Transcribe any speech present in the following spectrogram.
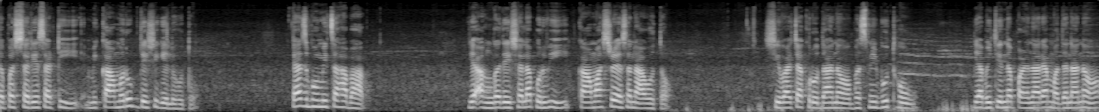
तपश्चर्येसाठी मी कामरूप देशी गेलो होतो. त्याच भूमीचा हा भाग. या अंगदेशाला पूर्वी कामाश्रय असं नाव होतं. शिवाच्या क्रोधानं भस्मीभूत होऊ या भीतीनं पळणाऱ्या मदनानं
